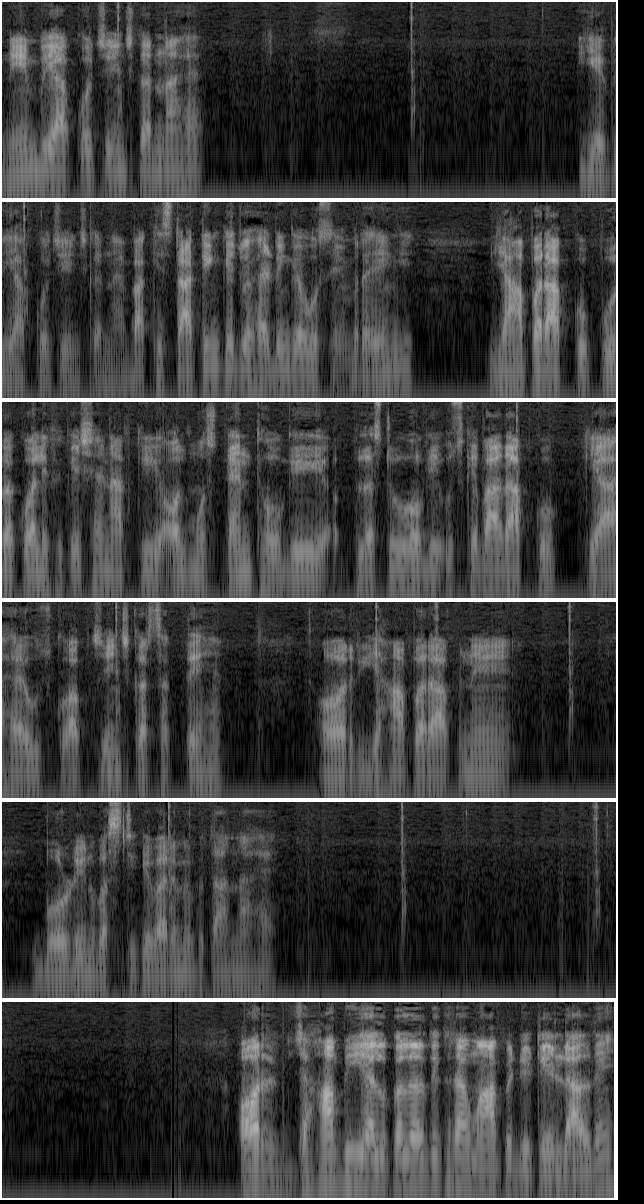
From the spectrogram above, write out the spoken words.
नेम भी आपको चेंज करना है। ये भी आपको चेंज करना है। बाकी स्टार्टिंग के जो हेडिंग है, वो सेम रहेंगी। यहाँ पर आपको पूरा क्वालिफिकेशन आपकी ऑलमोस्ट टेंथ होगी प्लस टू होगी, उसके बाद आपको क्या है उसको आप चेंज कर सकते हैं। और यहाँ पर आपने बोर्ड यूनिवर्सिटी के बारे में बताना है। और जहाँ भी येलो कलर दिख रहा है, वहाँ पे डिटेल डाल दें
